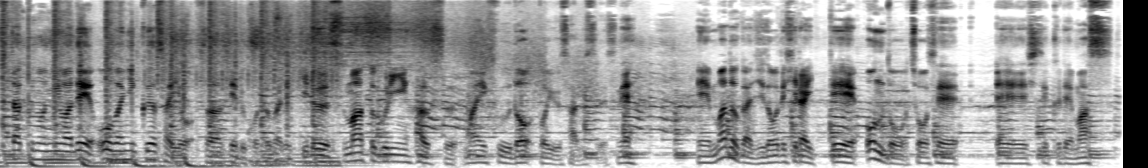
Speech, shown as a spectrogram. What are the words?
自宅の庭でオーガニック野菜を育てることができるスマートグリーンハウスマイフードというサービスですね、えー、窓が自動で開いて温度を調整、えー、してくれます。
